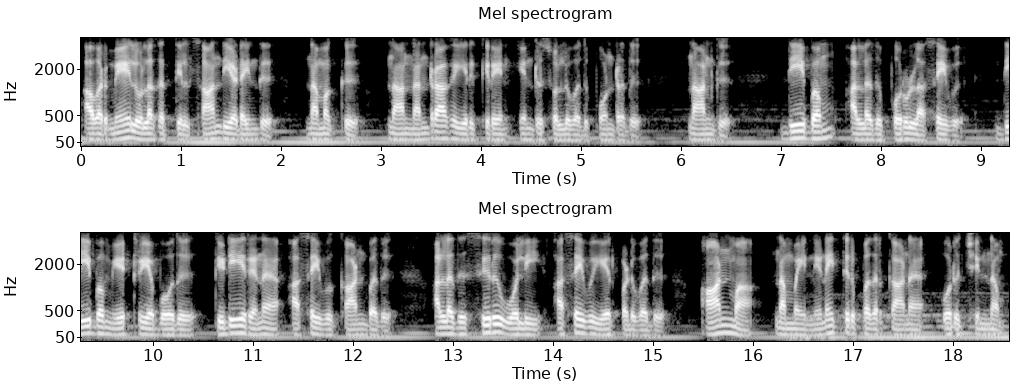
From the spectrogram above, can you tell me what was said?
அவர் மேலுலகத்தில் சாந்தியடைந்து நமக்கு நான் நன்றாக இருக்கிறேன் என்று சொல்லுவது போன்றது. நான்கு தீபம் அல்லது பொருள் அசைவு. தீபம் ஏற்றிய போது திடீரென அசைவு காண்பது அல்லது சிறு ஒலி அசைவு ஏற்படுவது ஆன்மா நம்மை நினைத்திருப்பதற்கான ஒரு சின்னம்.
